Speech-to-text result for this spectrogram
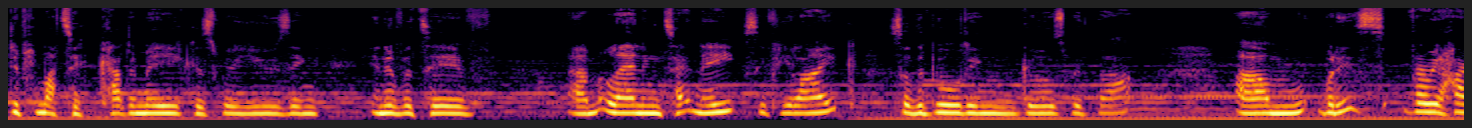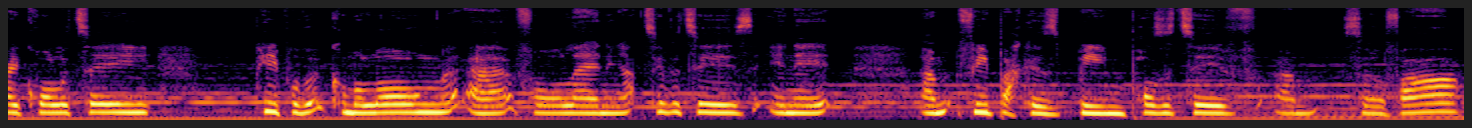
Diplomatic Academy because we're using innovative um, learning techniques, if you like. So the building goes with that. Um, but it's very high quality. People that come along uh, for learning activities in it, um, feedback has been positive um, so far.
